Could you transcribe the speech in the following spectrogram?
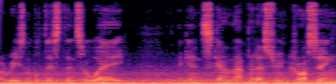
a reasonable distance away. Again, scan that pedestrian crossing.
